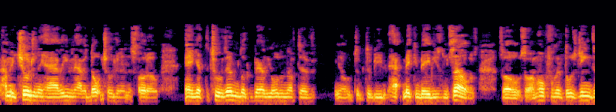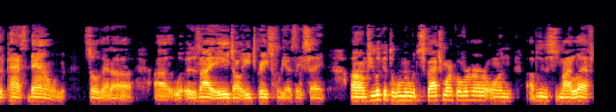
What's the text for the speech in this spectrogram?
how many children they have. They even have adult children in this photo, and yet the two of them look barely old enough to have you know to, to be ha- making babies themselves. So so I'm hopeful that those genes have passed down so that uh, uh, as I age, I'll age gracefully, as they say. Um, if you look at the woman with the scratch mark over her on, I believe this is my left.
